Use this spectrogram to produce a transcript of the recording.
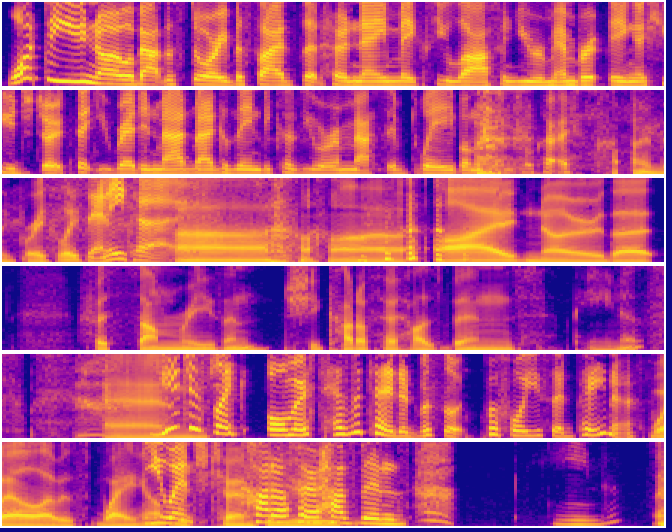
What do you know about the story besides that her name makes you laugh and you remember it being a huge joke that you read in Mad Magazine because you were a massive dweeb on the Central Coast? Only briefly. Sunny Coast. Uh, I know that for some reason she cut off her husband's penis. And you just like almost hesitated before, before you said penis. well, I was weighing up you went which term cut off her husband's penis.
